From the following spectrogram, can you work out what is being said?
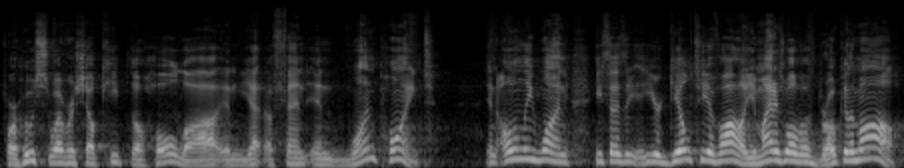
For whosoever shall keep the whole law and yet offend in one point, in only one, he says you're guilty of all. You might as well have broken them all.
